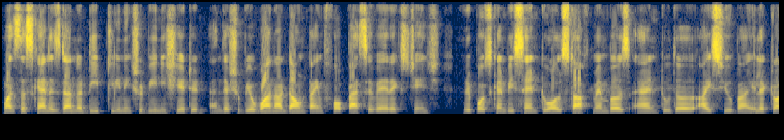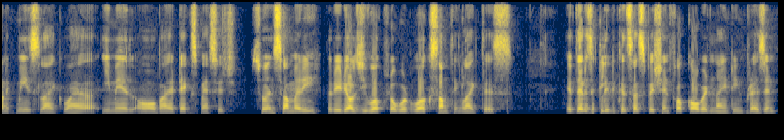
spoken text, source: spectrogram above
Once the scan is done, a deep cleaning should be initiated and there should be a one hour downtime for passive air exchange. Reports can be sent to all staff members and to the ICU by electronic means like via email or by a text message. So in summary, the radiology workflow would work something like this. If there is a clinical suspicion for COVID 19 present,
